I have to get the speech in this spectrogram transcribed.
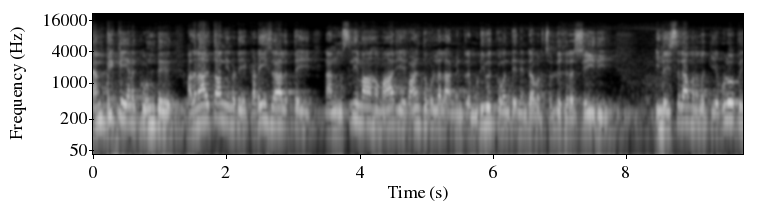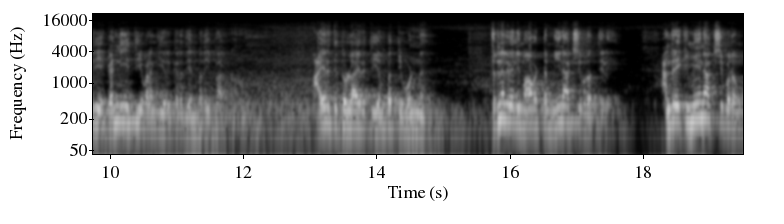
நம்பிக்கை எனக்கு உண்டு. அதனால் தான் என்னுடைய கடைசி காலத்தை நான் முஸ்லீமாக மாறி வாழ்ந்து கொள்ளலாம் என்ற முடிவுக்கு வந்தேன் என்று அவர் சொல்லுகிற செய்தி. இந்த இஸ்லாம் நமக்கு எவ்வளவு பெரிய கண்ணியத்தை வழங்கி இருக்கிறது என்பதை பார்க்கிறோம். ஆயிரத்தி தொள்ளாயிரத்தி எண்பத்தி ஒன்று திருநெல்வேலி மாவட்டம் மீனாட்சிபுரத்திலே. அன்றைக்கு மீனாட்சிபுரம்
